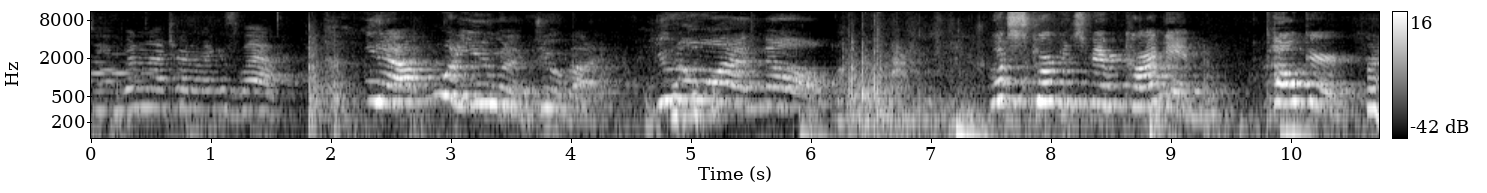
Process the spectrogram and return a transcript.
So you better not try to make us laugh. Yeah, what are you gonna do about it? You don't wanna know. What's scorpion's favorite card game? Poker. Oops,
